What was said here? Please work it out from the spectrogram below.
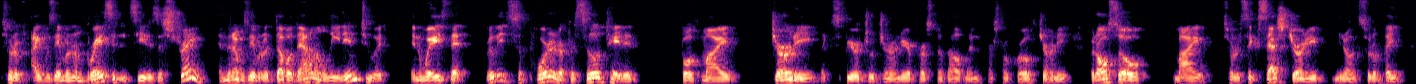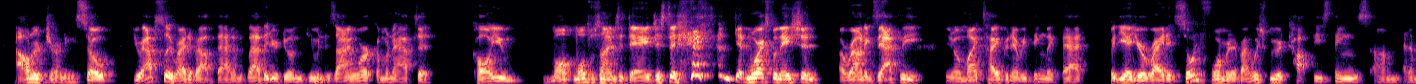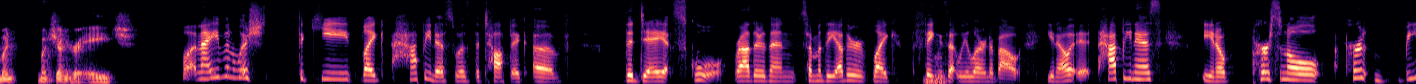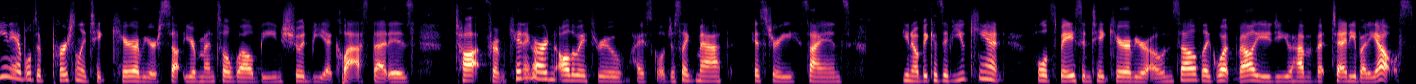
Sort of, I was able to embrace it and see it as a strength, and then I was able to double down and lean into it in ways that really supported or facilitated both my journey, like spiritual journey or personal development, personal growth journey, but also my sort of success journey, you know, sort of the outer journey. So you're absolutely right about that. I'm glad that you're doing the human design work. I'm going to have to call you multiple times a day just to get more explanation around exactly, you know, my type and everything like that. But yeah, you're right. It's so informative. I wish we were taught these things um, at a much, much younger age. Well, and I even wish the key, like happiness, was the topic of the day at school rather than some of the other like things mm-hmm. that we learn about you know it, happiness you know personal per, being able to personally take care of yourself your mental well-being should be a class that is taught from kindergarten all the way through high school just like math history science you know because if you can't hold space and take care of your own self like what value do you have to anybody else?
